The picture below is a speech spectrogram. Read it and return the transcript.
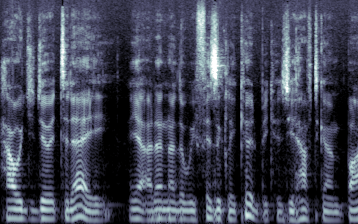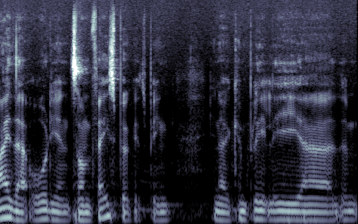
how would you do it today, yeah, I don't know that we physically could because you have to go and buy that audience on Facebook. It's been, you know, completely uh, the,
